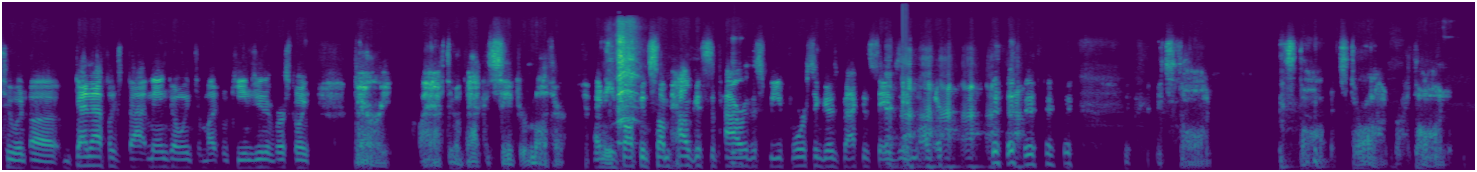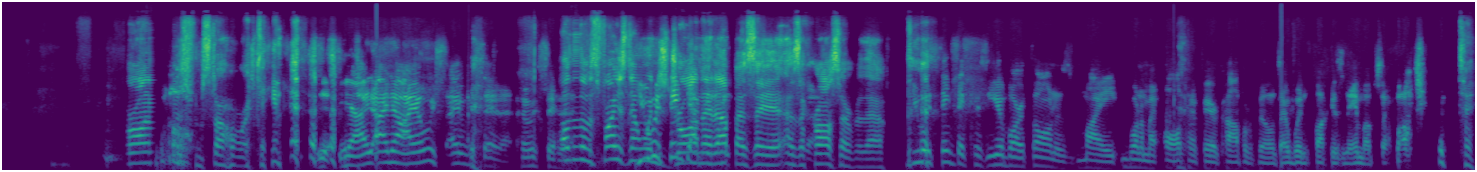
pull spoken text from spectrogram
to uh, Ben Affleck's Batman going to Michael Keaton's universe, going Barry. I have to go back and save your mother, and he fucking somehow gets the power of the Speed Force and goes back and saves his mother. it's Thawne. It's Thawne. It's Thawne. Thawne. Thrawn is from Star Wars. yeah, yeah I, I, know. I always, I always say that. I always say that. Although as far as no you one's drawn it up as a as a yeah. crossover, though. you would think that because Eobard Thawne is my one of my all time favorite comic book villains, I wouldn't fuck his name up so much.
